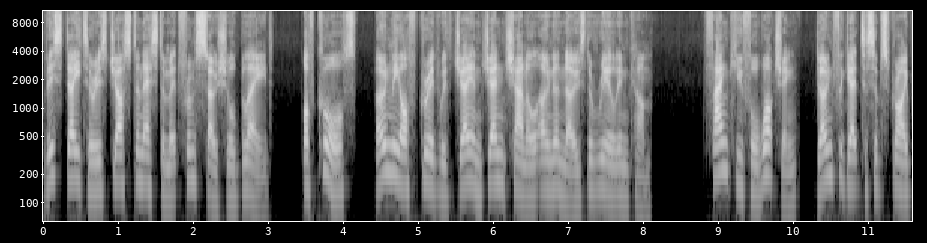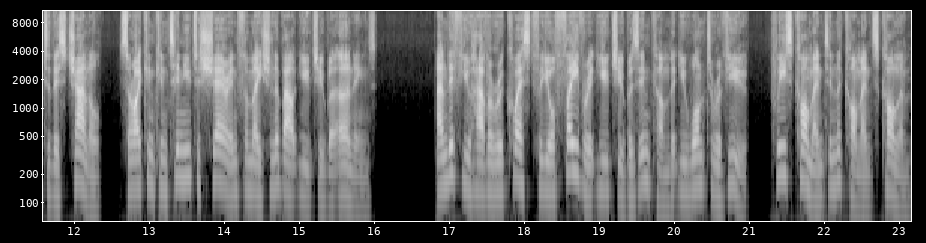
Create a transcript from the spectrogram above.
This data is just an estimate from Social Blade. Of course, only off-grid with Jay and Jen channel owner knows the real income. Thank you for watching, don't forget to subscribe to this channel, so I can continue to share information about YouTuber earnings. And if you have a request for your favorite YouTuber's income that you want to review, Please comment in the comments column.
